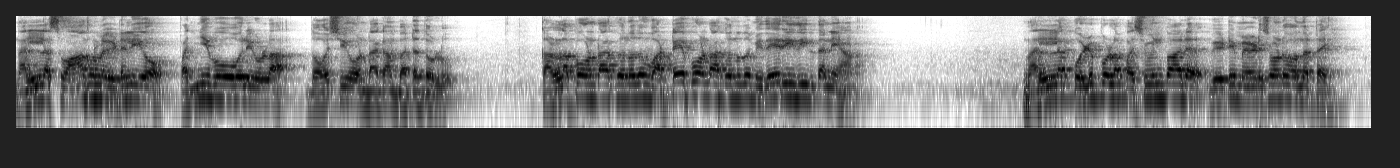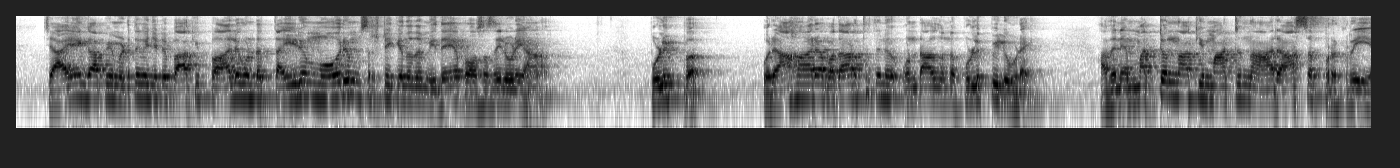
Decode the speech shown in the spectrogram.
നല്ല സ്വാദുള്ള ഇഡലിയോ പഞ്ഞി പോലെയുള്ള ദോശയോ ഉണ്ടാക്കാൻ പറ്റത്തുള്ളൂ. കള്ളപ്പം ഉണ്ടാക്കുന്നതും വട്ടയപ്പം ഉണ്ടാക്കുന്നതും ഇതേ രീതിയിൽ തന്നെയാണ്. നല്ല കൊഴുപ്പുള്ള പശുവിൻ പാൽ വീട്ടിൽ മേടിച്ചുകൊണ്ട് വന്നിട്ടെ ചായയും കാപ്പിയും എടുത്തു കഴിഞ്ഞിട്ട് ബാക്കി പാൽ കൊണ്ട് തൈരും മോരും സൃഷ്ടിക്കുന്നതും ഇതേ പ്രോസസ്സിലൂടെയാണ്. പുളിപ്പ് ഒരാഹാര പദാർത്ഥത്തിന് ഉണ്ടാകുന്ന പുളിപ്പിലൂടെ അതിനെ മറ്റൊന്നാക്കി മാറ്റുന്ന ആ രാസപ്രക്രിയ.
